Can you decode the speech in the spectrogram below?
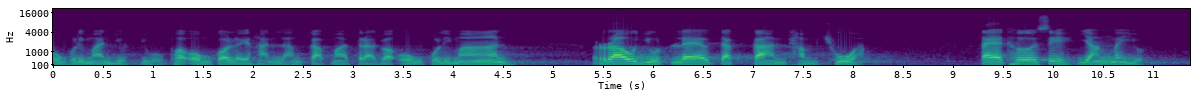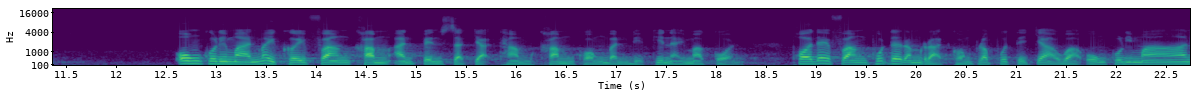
องคุลิมานหยุดอยู่ พระองค์ก็เลยหันหลังกลับมาตรัสว่าองคุลิมาน เราหยุดแล้วจากการทำชั่ว แต่เธอสิยังไม่หยุด องคุลิมานไม่เคยฟังคำอันเป็นสัจธรรมคำของบัณฑิตที่ไหนมาก่อน พอได้ฟังพุทธดำรัสของพระพุทธเจ้าว่าองคุลิมาน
